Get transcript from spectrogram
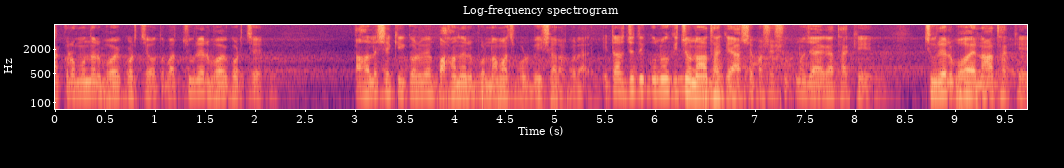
আক্রমণের ভয় করছে, অথবা চুরের ভয় করছে। তাহলে সে কি করবে? বাহনের উপর নামাজ পড়বে, ইশারা করে। এটার যদি কোনো কিছু না থাকে, আশেপাশে শুকনো জায়গা থাকে, চুরের ভয় না থাকে,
